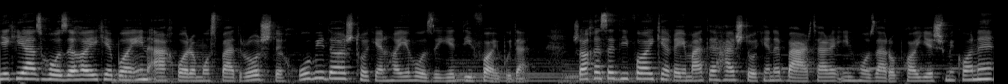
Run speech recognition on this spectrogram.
یکی از حوزه هایی که با این اخبار مثبت رشد خوبی داشت توکن های حوزه DeFi بودن. شاخص DeFi که قیمت 8 توکن برتر این حوزه رو پایش می‌کنه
